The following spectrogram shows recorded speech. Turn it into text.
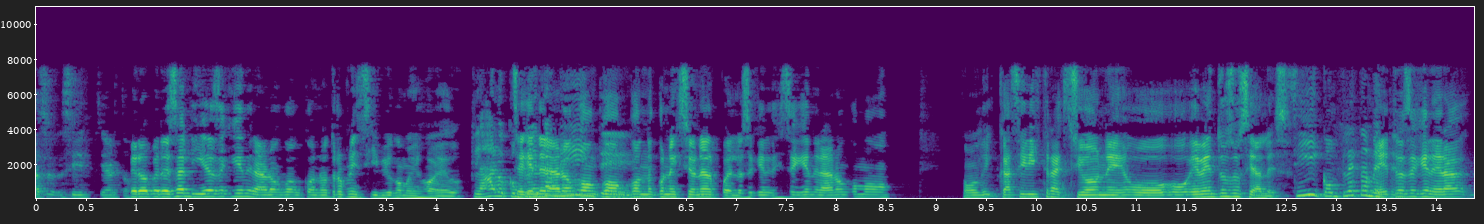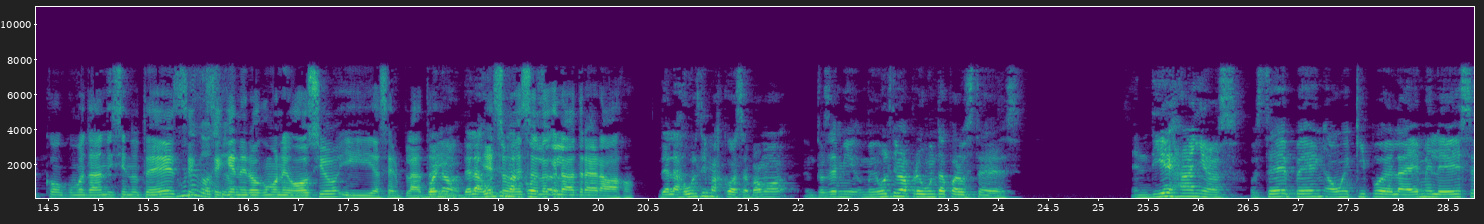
eso- sí, cierto. pero, pero esas ligas se generaron con, con otro principio, como dijo Edu. Claro, Se generaron con, con, con conexiones al pueblo, se, se generaron como, como di- casi distracciones o, o eventos sociales. Sí, completamente. Entonces se genera, co- como estaban diciendo ustedes, se, generó como negocio y hacer plata. Bueno, de las eso últimas eso es lo que lo va a traer abajo. de las últimas cosas, vamos, entonces mi, mi última pregunta para ustedes. En 10 años, ¿ustedes ven a un equipo de la MLS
